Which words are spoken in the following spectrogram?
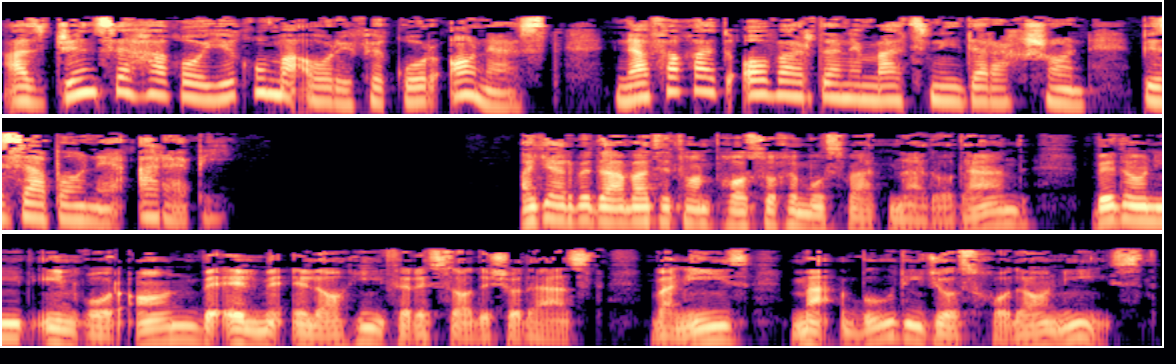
از جنس حقایق و معارف قرآن است نه فقط آوردن متنی درخشان به زبان عربی. اگر به دعوتتان پاسخ مثبت ندادند بدانید این قرآن به علم الهی فرستاده شده است و نیز معبودی جز خدا نیست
